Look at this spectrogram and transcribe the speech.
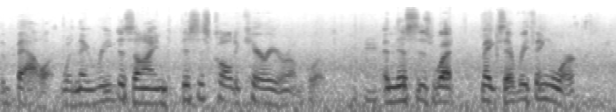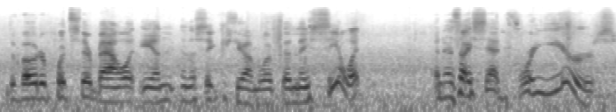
the ballot, when they redesigned, this is called a carrier envelope, mm-hmm. and this is what makes everything work. The voter puts their ballot in in the secrecy envelope, then they seal it. And as I said, for years,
